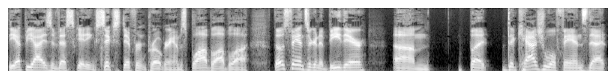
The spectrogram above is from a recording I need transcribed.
The FBI is investigating six different programs, blah, blah, blah. Those fans are going to be there. Um, but the casual fans that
